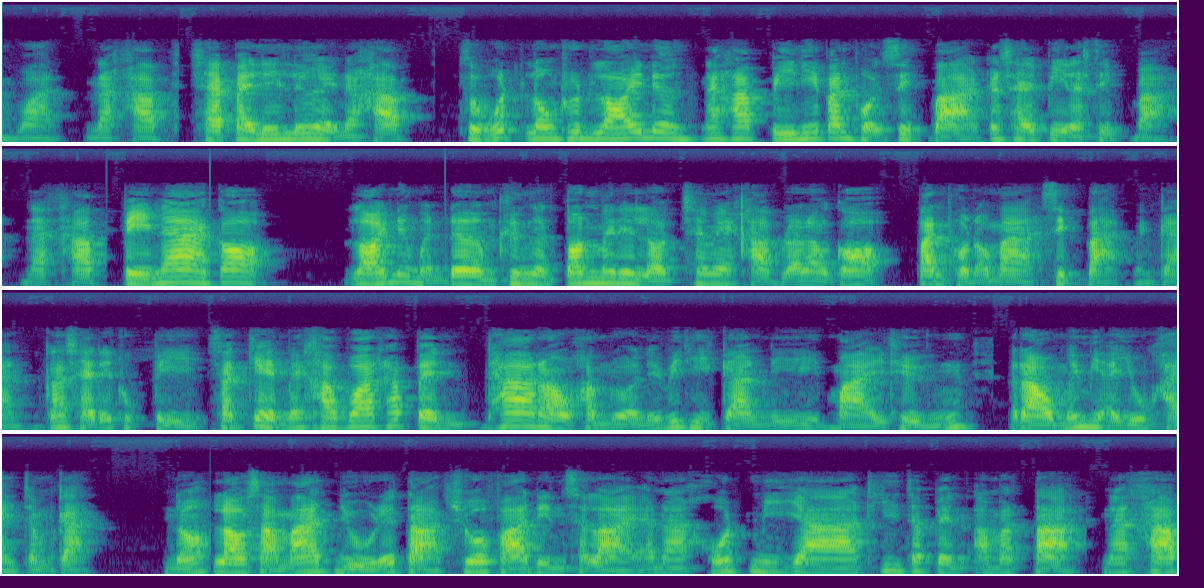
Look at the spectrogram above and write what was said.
ำวันนะครับใช้ไปเรื่อยๆนะครับสมมติลงทุนร้อยหนึ่งนะครับปีนี้ปันผล 10 บาทก็ใช้ปีละ 10 บาทนะครับปีหน้าก็ ร้อยหนึ่งเหมือนเดิมคือเงินต้นไม่ได้ลดใช่ไหมครับ แล้วเราก็ปันผลออกมา 10 บาทเหมือนกัน ก็ใช้ได้ทุกปี สังเกตไหมครับว่าถ้าเป็นถ้าเราคำนวณในวิธีการนี้หมายถึงเราไม่มีอายุขัยจำกัดเนาะเราสามารถอยู่ได้ตราบชั่วฟ้าดินสลาย อนาคตมียาที่จะเป็นอมตะนะครับ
